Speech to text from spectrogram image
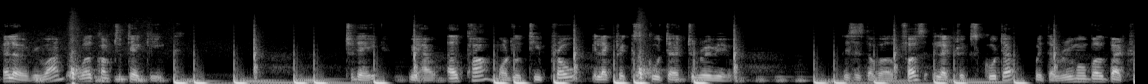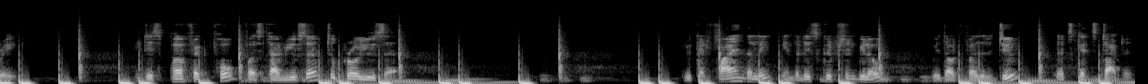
Hello everyone, welcome to Tech Geek. Today we have Elka Model T Pro electric scooter to review. This is the world's first electric scooter with a removable battery. It is perfect for first time user to pro user. You can find the link in the description below. Without further ado, let's get started.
